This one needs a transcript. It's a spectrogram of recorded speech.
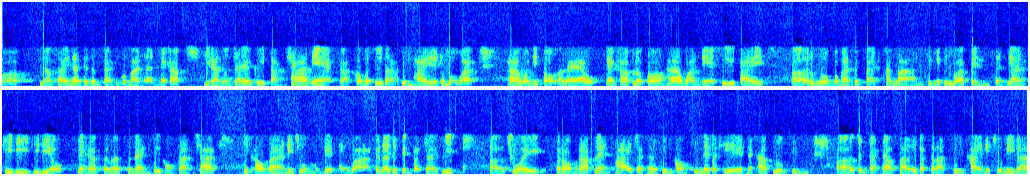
ก็ดาวไซด์น่าจะจำกัดอยู่ประมาณนั้นนะครับที่น่าสนใจก็คือต่างชาติเนี่ยกลับเข้ามาซื้อตลาดหุ้นไทยเนี่ยต้องบอกว่า 5 วันติดต่อกันแล้วนะครับ แล้วก็ 5 วันเนี่ยซื้อไปร่วมๆประมาณสัก 8,000 ล้าน ซึ่งก็ถือว่าเป็นสัญญาณที่ดีทีเดียวนะครับสำหรับแสดงซื้อของต่างชาติที่เข้ามาในช่วงของเดือนธันวา ก็น่าจะเป็นปัจจัยที่ช่วยรองรับแรงขายจากนักทุนกองทุนในประเทศนะครับ รวมถึงจำกัดดาวไซด์ให้กับตลาดหุ้นไทยในช่วงนี้ได้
